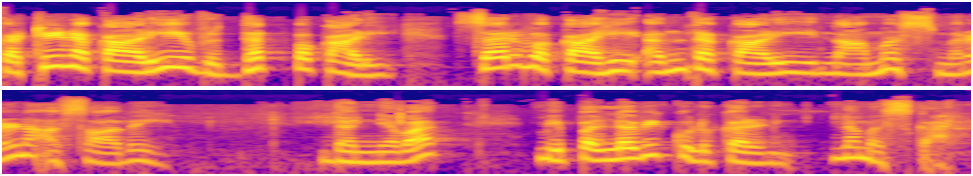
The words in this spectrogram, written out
कठीण काळी वृद्धत्व काळी सर्व काही अंतकाळी नामस्मरण असावे. धन्यवाद. मी पल्लवी कुलकर्णी. नमस्कार.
